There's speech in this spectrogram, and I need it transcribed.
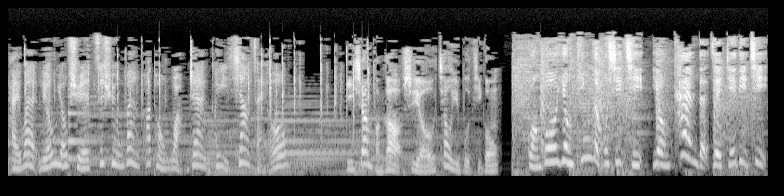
海外留游学资讯万花筒网站可以下载哦。以上广告是由教育部提供。广播用听的不稀奇，用看的最接地气。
